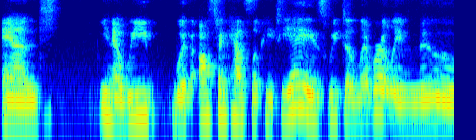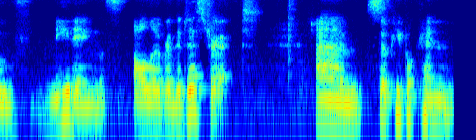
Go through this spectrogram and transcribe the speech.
And you know, we with Austin Council of PTAs, we deliberately move meetings all over the district. Um, so people can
